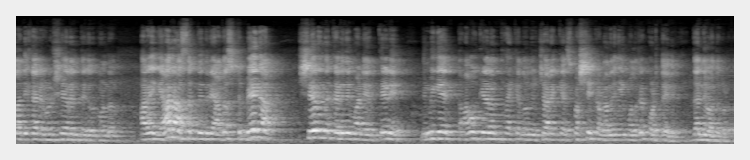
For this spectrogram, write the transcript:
ಪದಾಧಿಕಾರಿಗಳು ಷೇರನ್ನು ತೆಗೆದುಕೊಂಡು. ಹಾಗಾಗಿ ಯಾರು ಆಸಕ್ತಿ ಇದ್ರೆ ಆದಷ್ಟು ಬೇಗ ಷೇರನ್ನು ಖರೀದಿ ಮಾಡಿ ಅಂತೇಳಿ ನಿಮಗೆ ತಾವು ಕೇಳಿದಂತಹ ಕೆಲವೊಂದು ವಿಚಾರಕ್ಕೆ ಸ್ಪಷ್ಟೀಕರಣ ಈ ಮೂಲಕ ಕೊಡ್ತಾ ಇದ್ದೀವಿ. ಧನ್ಯವಾದಗಳು.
